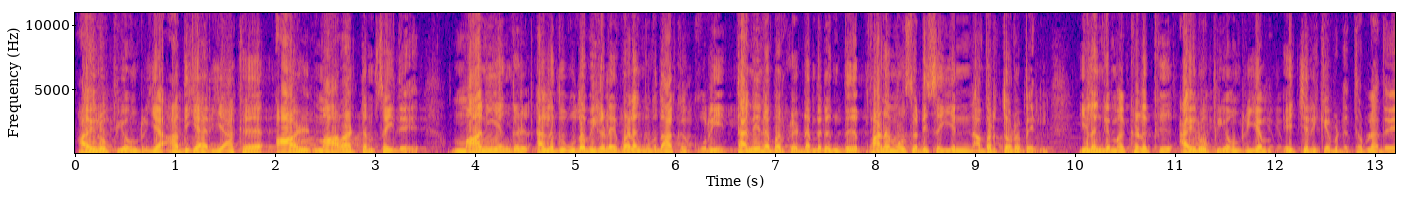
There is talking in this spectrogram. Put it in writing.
ஐரோப்பிய ஒன்றிய அதிகாரியாக ஆள் மாறாட்டம் செய்து மானியங்கள் அல்லது உதவிகளை வழங்குவதாக கூறி தனிநபர்களிடமிருந்து பண மோசடி செய்யும் நபர் தொடர்பில் இலங்கை மக்களுக்கு ஐரோப்பிய ஒன்றியம் எச்சரிக்கை விடுத்துள்ளது.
